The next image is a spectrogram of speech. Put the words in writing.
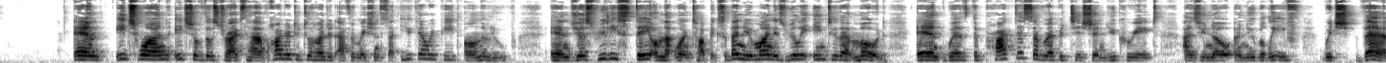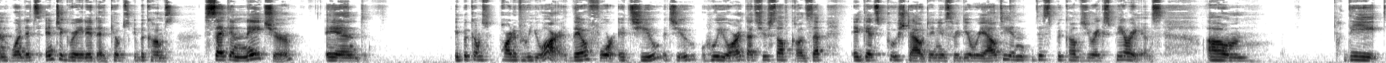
And each one, each of those tracks have 100 to 200 affirmations that you can repeat on the loop and just really stay on that one topic. So then your mind is really into that mode. And with the practice of repetition, you create, as you know, a new belief, which then when it's integrated, it, becomes second nature and it becomes part of who you are. Therefore, it's you, it's you, who you are. That's your self-concept. It gets pushed out in your 3D reality and this becomes your experience. Um, the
